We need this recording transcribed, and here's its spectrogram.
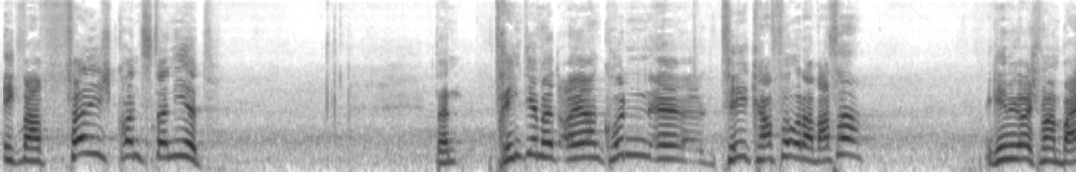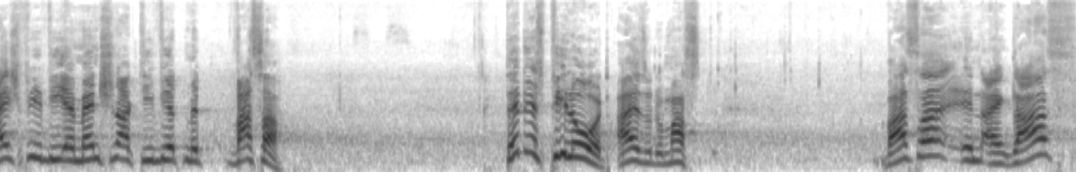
Ich war völlig konsterniert. Dann trinkt ihr mit euren Kunden äh, Tee, Kaffee oder Wasser? Dann gebe ich euch mal ein Beispiel, wie ihr Menschen aktiviert mit Wasser. Das ist Pilot. Also du machst Wasser in ein Glas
